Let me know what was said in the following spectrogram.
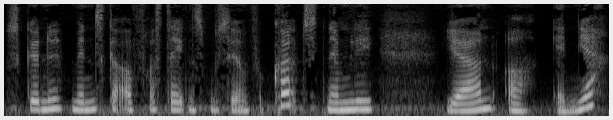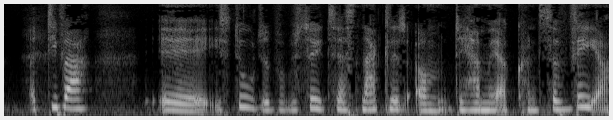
skønne mennesker op fra Statens Museum for Kunst, nemlig Jørgen og Anja. Og de var øh, i studiet på besøg til at snakke lidt om det her med at konservere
